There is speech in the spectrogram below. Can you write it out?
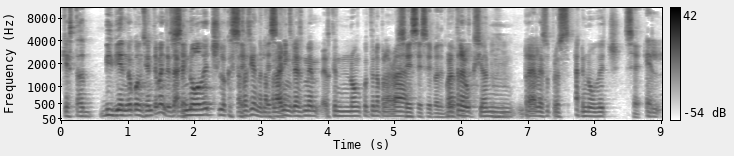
que estás viviendo conscientemente. O sea, Sí. acknowledge lo que estás Sí, haciendo. La palabra en exacto. inglés me- es que no encuentro una palabra, Sí, sí, sí, pero una traducción real de eso, pero es acknowledge Sí. el,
